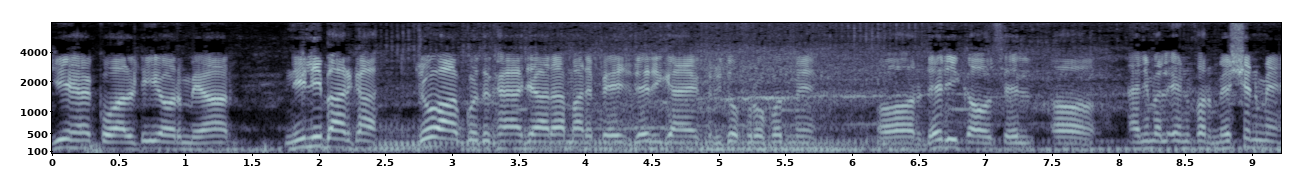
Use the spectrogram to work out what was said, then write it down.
ये है क्वालिटी और म्यार नीली बार का, जो आपको दिखाया जा रहा है हमारे पेज डेयरी गाय खरीदो फरोख्त में और डेयरी का सेल एनिमल इन्फॉर्मेशन में,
